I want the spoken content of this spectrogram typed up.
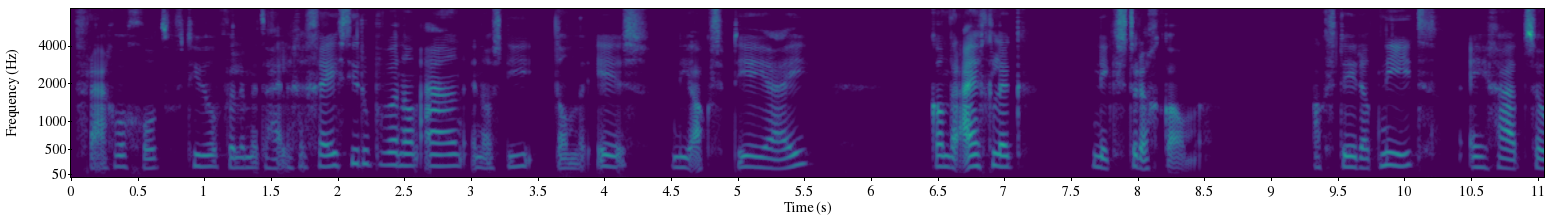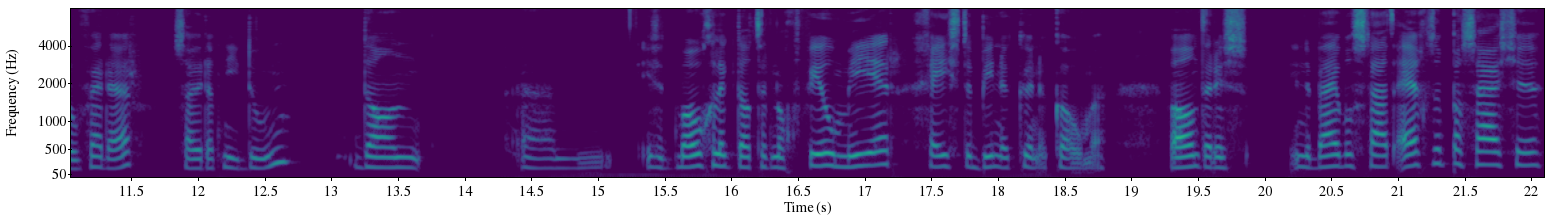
vragen we God of hij wil vullen met de Heilige Geest. Die roepen we dan aan. En als die dan er is, en die accepteer jij, kan er eigenlijk niks terugkomen. Accepteer dat niet en je gaat zo verder, zou je dat niet doen, dan um, is het mogelijk dat er nog veel meer geesten binnen kunnen komen. Want er is in de Bijbel staat ergens een passage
